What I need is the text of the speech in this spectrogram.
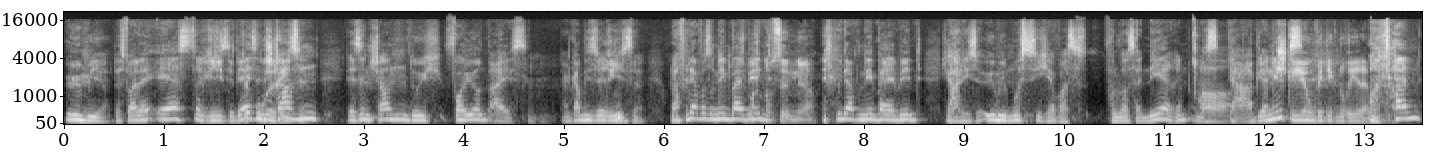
Ömir. Das war der erste Riese. Der, Der ist entstanden, der ist entstanden durch Feuer und Eis. Dann kam diese Riese. Und dann wird einfach so nebenbei Macht erwähnt. noch Sinn, ja. Es wird einfach nebenbei erwähnt, ja, diese Ömir musste sich ja was von was ernähren. Und es gab ja Die nichts. Stehung wird ignoriert. Und dann,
